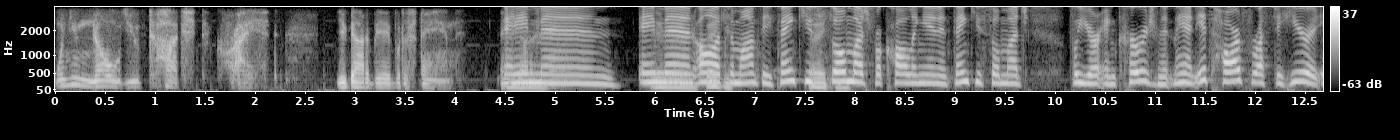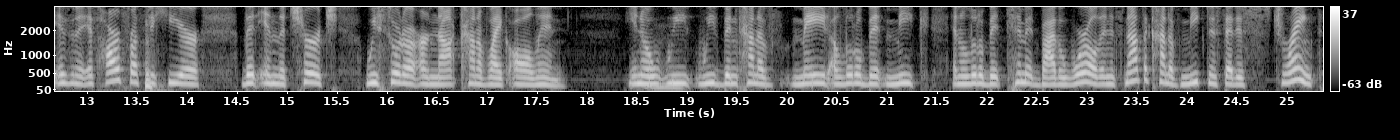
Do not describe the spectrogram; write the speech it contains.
When you know you touched Christ, you got to be able to stand. Amen. Amen. Amen. Oh, you. Thank you Thank so you. much for calling in and thank you so much for your encouragement. Man, it's hard for us to hear it, isn't it? It's hard for us to hear that in the church we sort of are not kind of like all in. You know, Mm-hmm. we we've been kind of made a little bit meek and a little bit timid by the world, and it's not the kind of meekness that is strength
